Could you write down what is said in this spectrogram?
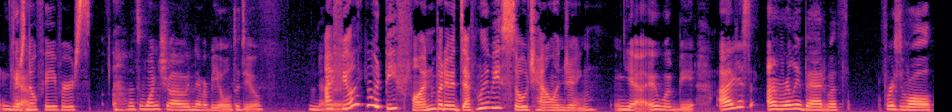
There's no favors. That's one show I would never be able to do. Never. I feel like it would be fun, but it would definitely be so challenging. Yeah, it would be. I just I'm really bad with first of all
